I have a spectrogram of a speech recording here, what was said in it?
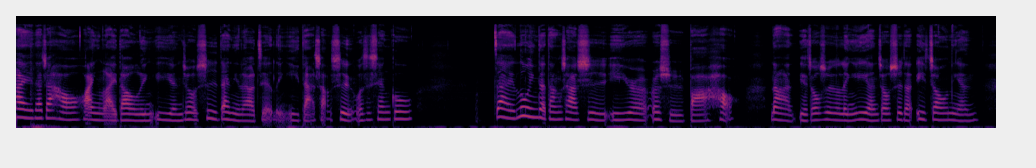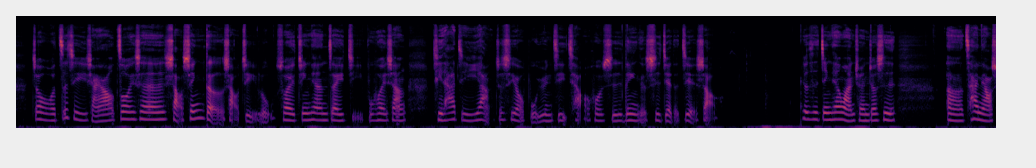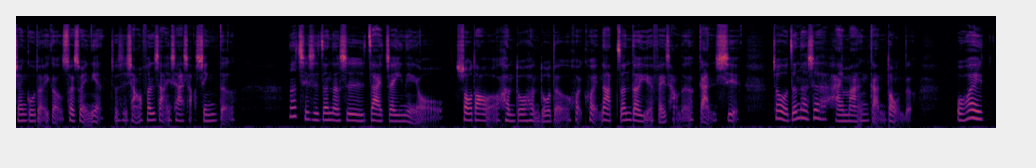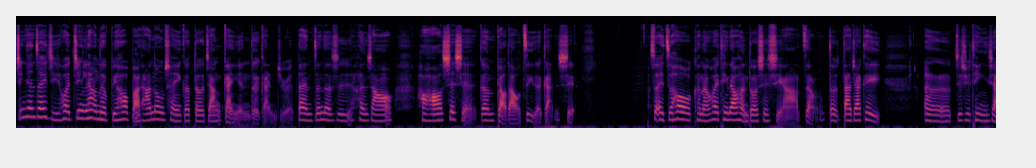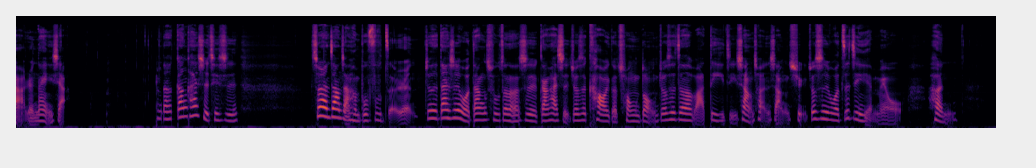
嗨，大家好，欢迎来到灵异研究室，带你了解灵异大小事。我是仙姑，在录音的当下是一月二十八号，那也就是灵异研究室的一周年。就我自己想要做一些小心得、小记录，所以今天这一集不会像其他集一样，就是有补运技巧或是另一个世界的介绍，就是今天完全就是。呃，菜鸟仙姑的一个碎碎念，就是想要分享一下小心得。那其实真的是在这一年有收到了很多很多的回馈，那真的也非常的感谢。就我真的是还蛮感动的。我会今天这一集会尽量的不要把它弄成一个得奖感言的感觉，但真的是很想要好好谢谢跟表达我自己的感谢。所以之后可能会听到很多谢谢啊，这样的大家可以。呃，继续听一下，忍耐一下。那刚开始其实虽然这样讲很不负责任，就是但是我当初真的是刚开始就是靠一个冲动，就是真的把第一集上传上去，就是我自己也没有很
